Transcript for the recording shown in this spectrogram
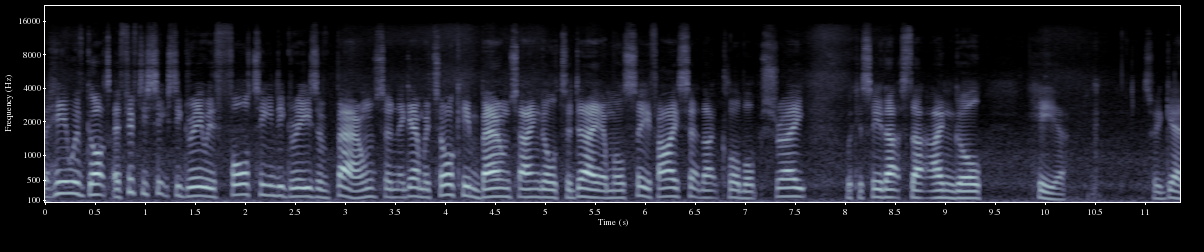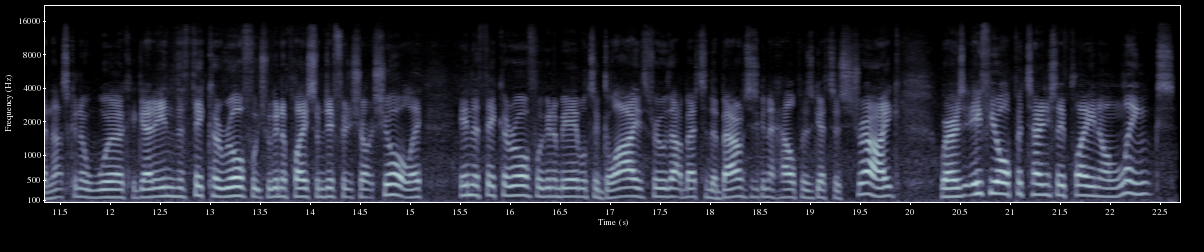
But here we've got a 56 degree with 14 degrees of bounce, and again, we're talking bounce angle today, and we'll see if I set that club up straight, we can see that's that angle here. So again, that's going to work again in the thicker rough, which we're going to play some different shots shortly. In the thicker rough, we're going to be able to glide through that better. The bounce is going to help us get a strike. Whereas if you're potentially playing on links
